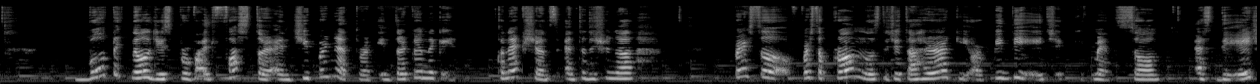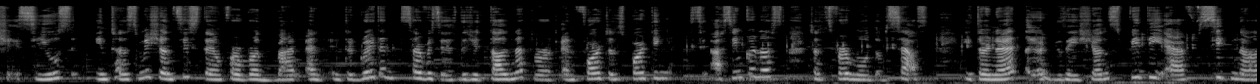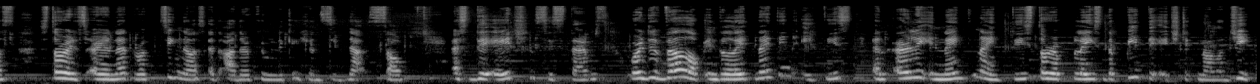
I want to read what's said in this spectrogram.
both technologies provide faster and cheaper network interconnections and traditional perso Persochronous digital hierarchy or PDH equipment. So, SDH is used in transmission system for broadband and integrated services digital network and for transporting asynchronous transfer mode of cells, Ethernet organizations, PDF signals, storage area network signals, and other communication signals. So, SDH systems were developed in the late 1980s and early in 1990s to replace the PDH technology.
